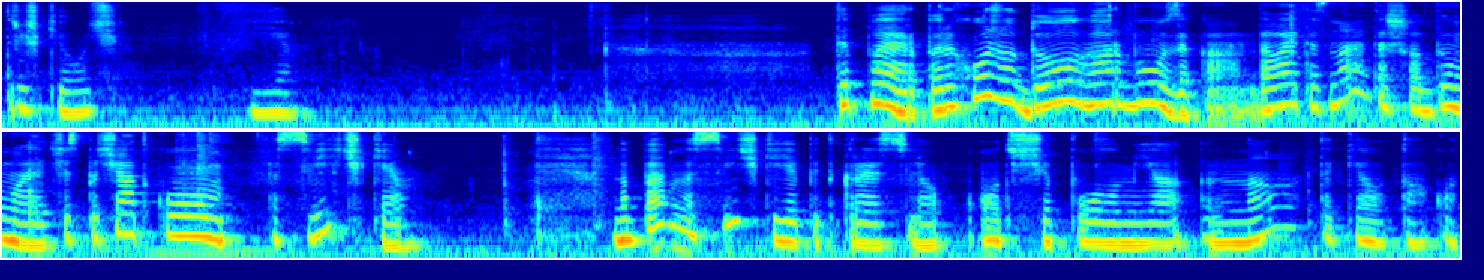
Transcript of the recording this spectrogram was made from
Трішки очі є. Тепер переходжу до гарбузика. Давайте знаєте, що думаю? Чи спочатку свічки? Напевно, свічки я підкреслю. От ще полум'я на таке отак от.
